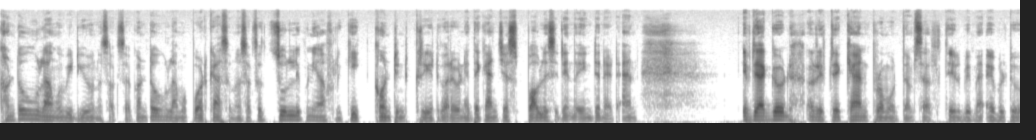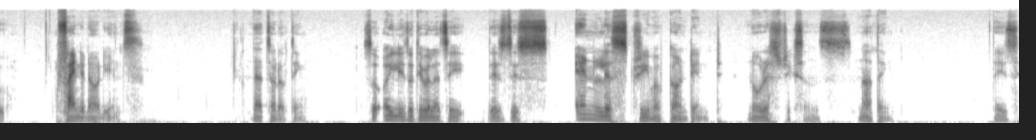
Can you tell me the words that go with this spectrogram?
घन्टौँ लामो भिडियो हुनसक्छ घन्टौँ लामो पोडकास्ट हुनसक्छ जसले पनि आफूले केही कन्टेन्ट क्रिएट गर्यो भने they can just publish it in the internet and if they are good or if they can promote themselves, they'll be able to find an audience. That sort of thing. So अहिले जति बेला चाहिँ there's this endless stream of content, no restrictions, nothing. There's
